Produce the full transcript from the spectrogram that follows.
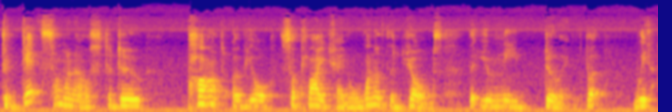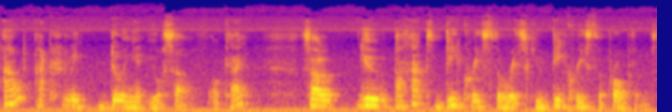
To get someone else to do part of your supply chain or one of the jobs that you need doing, but without actually doing it yourself. Okay? So you perhaps decrease the risk, you decrease the problems,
